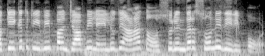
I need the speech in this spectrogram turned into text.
ਹਕੀਕਤ ਟੀਵੀ ਪੰਜਾਬੀ ਲਈ ਲੁਧਿਆਣਾ ਤੋਂ ਸੁਰਿੰਦਰ ਸੋਨੀ ਦੀ ਰਿਪੋਰਟ।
